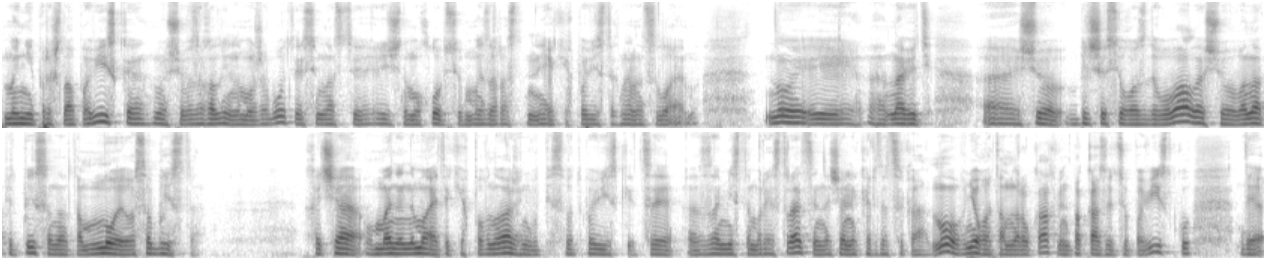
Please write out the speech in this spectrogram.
Мені прийшла повістка, ну що взагалі не може бути. 17-річному хлопцю ми зараз ніяких повісток не надсилаємо. Ну і е, навіть е, що більше всього здивувало, що вона підписана там мною особисто. Хоча в мене немає таких повноважень виписувати повістки. Це е, за місцем реєстрації начальник РТЦК. Ну, в нього там на руках він показує цю повістку, де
